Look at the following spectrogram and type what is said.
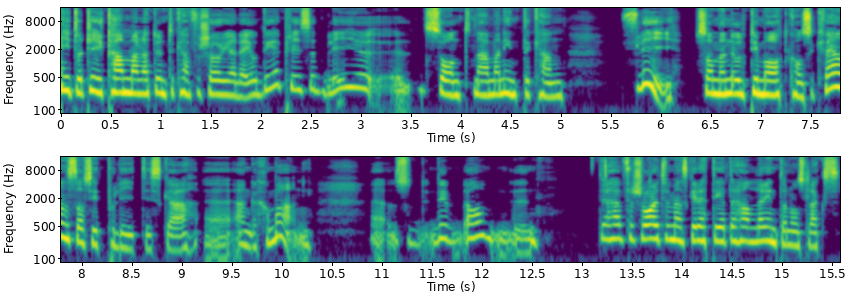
i tortyrkammaren, att du inte kan försörja dig och det priset blir ju eh, sånt när man inte kan fly som en ultimat konsekvens av sitt politiska eh, engagemang. Eh, så det, ja, det här försvaret för mänskliga rättigheter handlar inte om någon slags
